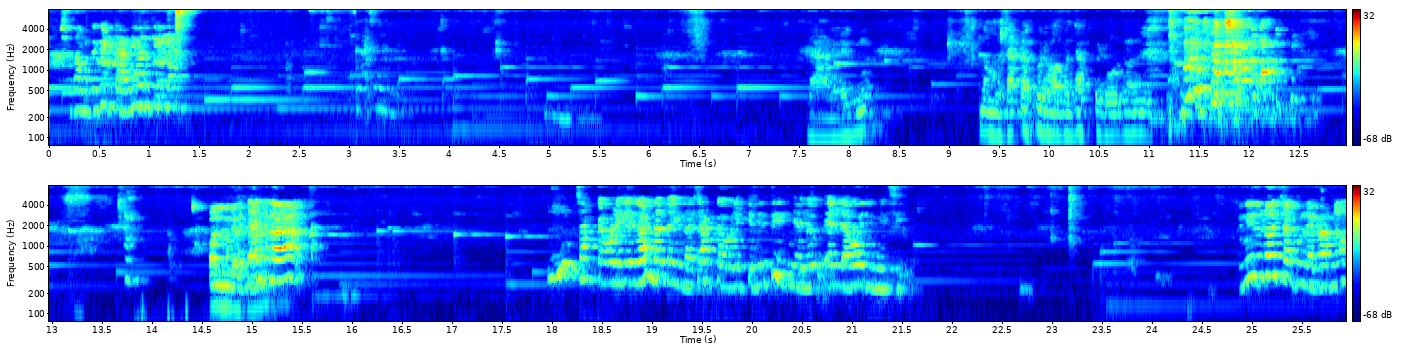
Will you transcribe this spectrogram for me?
പക്ഷെ നമുക്ക് കിട്ടാൻ നിവർത്തിയില്ല. രാവിലെ നമ്മൾ ചക്കക്കുരു മാത്രം ചപ്പിട്ട് കൊടുക്കണം. പല്ല ചക്ക വിളിക്കൽ കണ്ടല്ലോ ഇതാ ചക്ക വിളിക്കൽ തിരിഞ്ഞലും എല്ലാം ഒരുമിച്ച്. ഇനി ഇവിടെ വെച്ചേക്കൂല കാരണം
